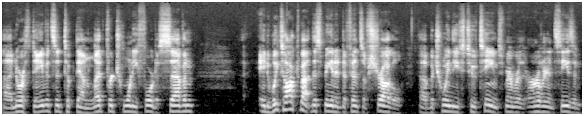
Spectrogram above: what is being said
Uh, North Davidson took down Ledford 24 to seven, and we talked about this being a defensive struggle uh, between these two teams. Remember earlier in the season,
